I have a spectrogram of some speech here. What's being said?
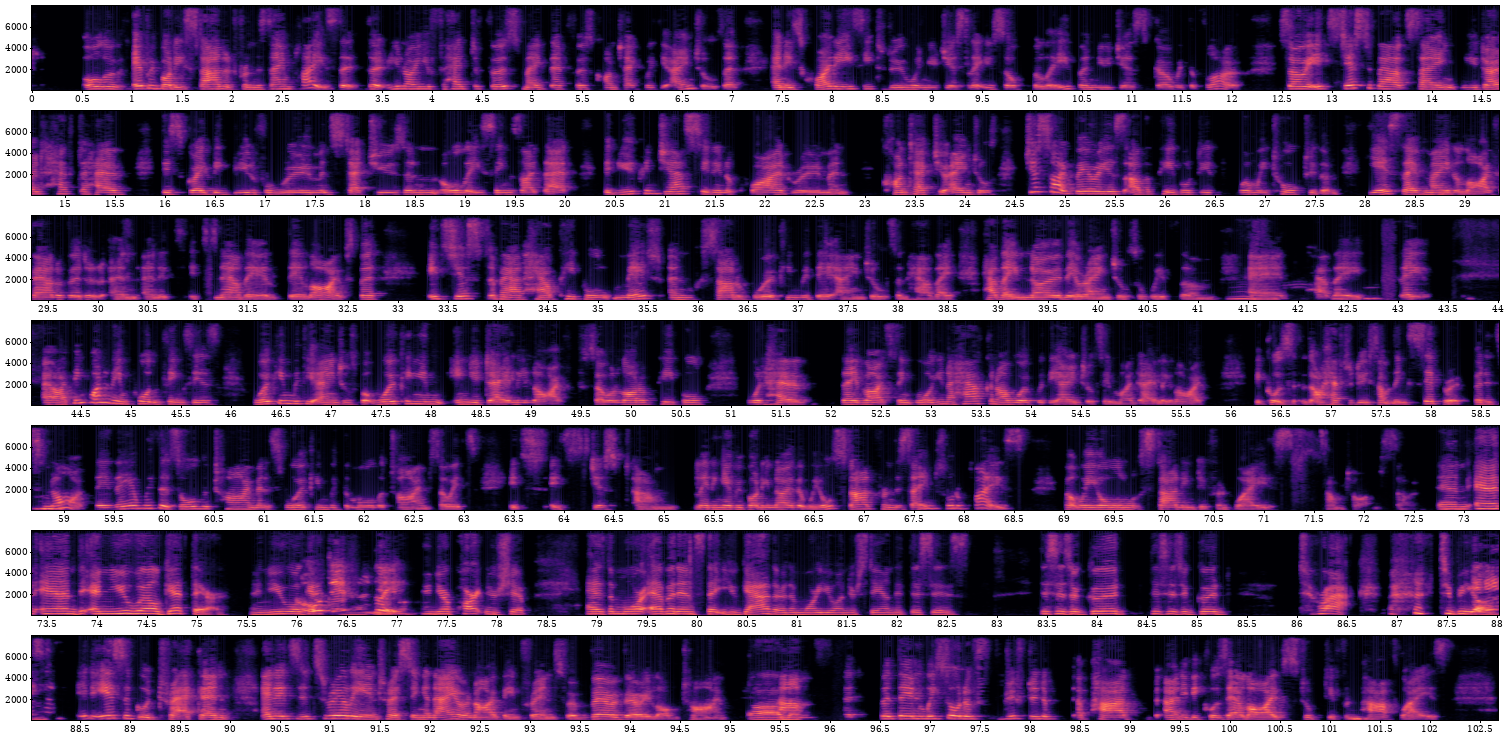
all of everybody started from the same place that that you know you've had to first make that first contact with your angels. And and it's quite easy to do when you just let yourself believe and you just go with the flow. So it's just about saying you don't have to have this great big beautiful room and statues and all these things like that but you can just sit in a quiet room and contact your angels just like various other people did when we talk to them. Yes, they've made a life out of it, and and it's it's now their their lives, but it's just about how people met and started working with their angels and how they how they know their angels are with them mm. and how they they I think one of the important things is working with your angels, but working in, in your daily life. So a lot of people would have, they might think, well, you know, how can I work with the angels in my daily life? Because I have to do something separate, but it's mm-hmm. not. They're there with us all the time, and it's working with them all the time. So it's it's it's just um, letting everybody know that we all start from the same sort of place, but we all start in different ways sometimes. So and and and and you will get there and you will oh, get definitely. in your partnership as the more evidence that you gather the more you understand that this is this is a good this is a good track to be it on is, it is a good track and and it's it's really interesting and Aya and I have been friends for a very very long time. Uh, um, but, but then we sort of drifted apart only because our lives took different pathways.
